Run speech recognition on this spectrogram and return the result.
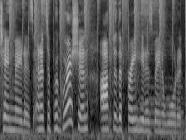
10 metres and it's a progression after the free hit has been awarded.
